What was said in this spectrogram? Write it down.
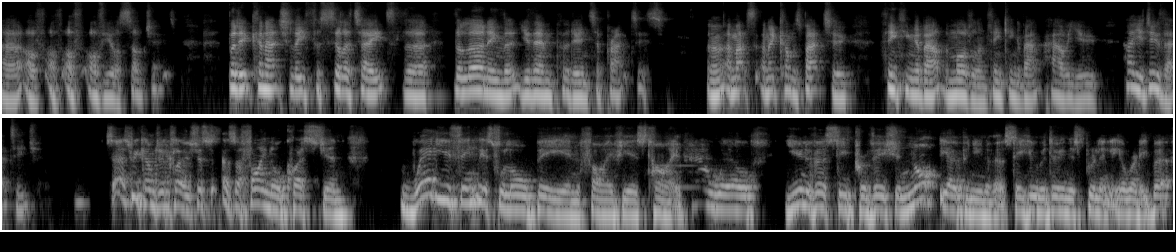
uh, of, of, of your subject. But it can actually facilitate the, the learning that you then put into practice. And, and, that's, and it comes back to thinking about the model and thinking about how you, how you do that teaching. So as we come to a close, just as a final question, where do you think this will all be in five years' time? How will university provision, not the Open University, who are doing this brilliantly already, but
